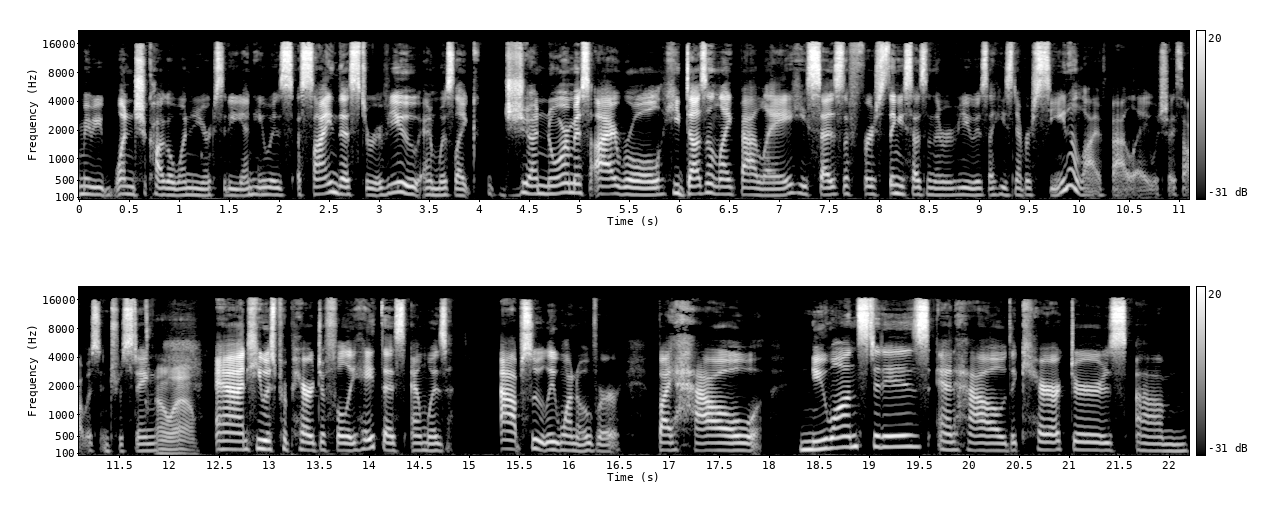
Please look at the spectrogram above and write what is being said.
or maybe one in Chicago, one in New York City, and he was assigned this to review and was like ginormous eye roll. He doesn't like ballet. He says the first thing he says in the review is that he's never seen a live ballet, which I thought was interesting Oh wow. and he was prepared to fully hate this and was absolutely won over by how nuanced it is and how the characters um,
